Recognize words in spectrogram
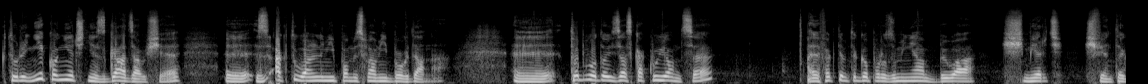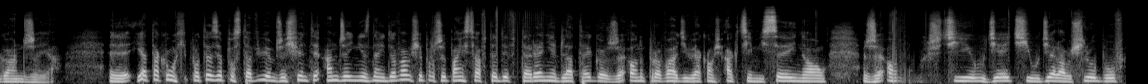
który niekoniecznie zgadzał się E, z aktualnymi pomysłami Bogdana. E, to było dość zaskakujące, a efektem tego porozumienia była śmierć świętego Andrzeja. Ja taką hipotezę postawiłem, że święty Andrzej nie znajdował się, proszę Państwa, wtedy w terenie, dlatego że on prowadził jakąś akcję misyjną, że on chrzcił dzieci, udzielał ślubów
